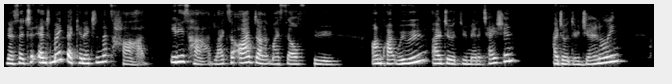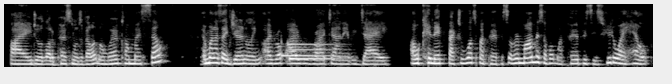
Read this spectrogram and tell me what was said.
you know so to, and to make that connection that's hard it is hard like so i've done it myself through i'm quite woo woo i do it through meditation I do it through journaling. I do a lot of personal development work on myself. And when I say journaling, I, I will write down every day. I will connect back to what's my purpose. I remind myself what my purpose is. Who do I help?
